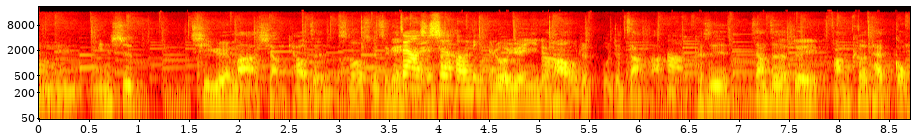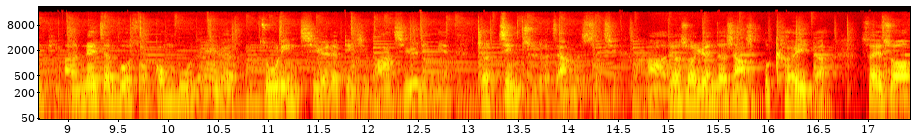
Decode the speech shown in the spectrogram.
嗯，民事契约嘛，想调整的时候随时跟你这样谈一谈是合理的如果愿意的话，我就我就涨了。嗯可是这样真的对房客太不公平。呃，内政部所公布的这个租赁契约的定型化契约里面，就禁止了这样的事情啊，就是说原则上是不可以的。所以说，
